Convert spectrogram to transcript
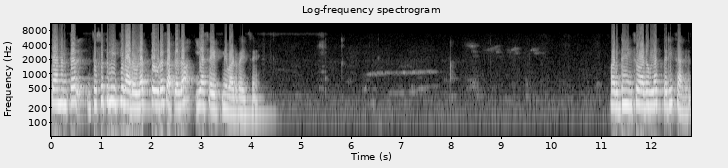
त्यानंतर जसं तुम्ही इथे वाढवलात तेवढंच आपल्याला या साईडने वाढवायचंय. अर्धा इंच वाढवलात तरी चालेल.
